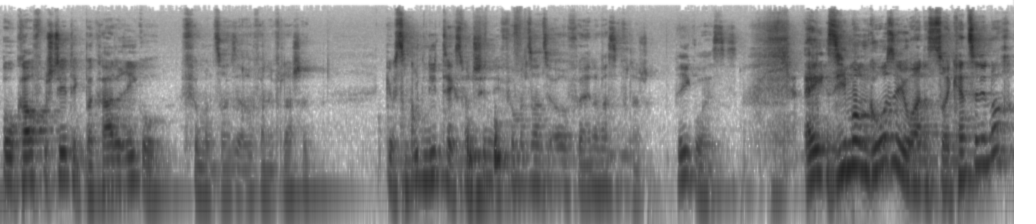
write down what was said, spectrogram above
Oh, Kauf bestätigt. Bacardi Rigo. 25 Euro für eine Flasche. Gibt es einen guten Liedtext von Shindy? 25 Euro für eine Wasserflasche. Rigo heißt es. Ey, Simon Gose, Johannes zurück. Kennst du den noch?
